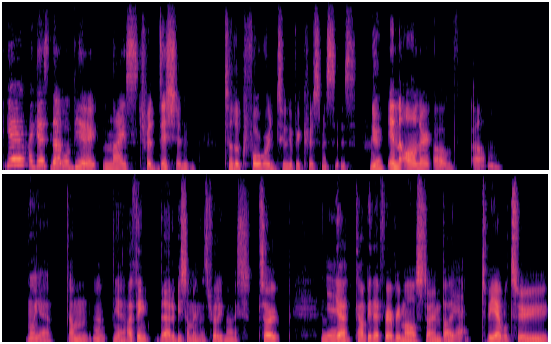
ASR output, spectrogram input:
yeah, I guess that would be a nice tradition to look forward to every Christmases. Yeah. In honor of um Well, yeah. Um, Mm. yeah, I think that'd be something that's really nice. So, yeah. yeah, can't be there for every milestone, but Yeah. to be able to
